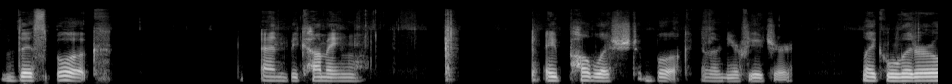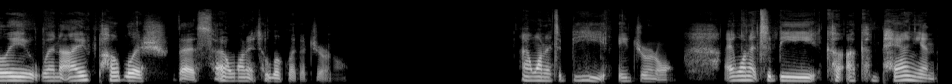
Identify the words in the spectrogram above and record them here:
this book and becoming a published book in the near future. Like, literally, when I publish this, I want it to look like a journal. I want it to be a journal. I want it to be co- a companion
